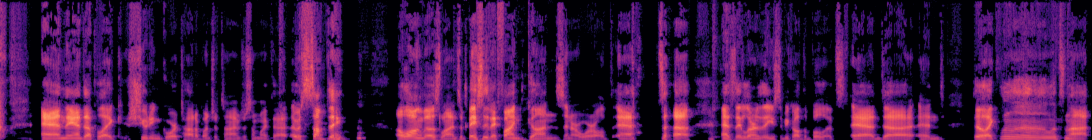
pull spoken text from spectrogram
and they end up like shooting Gortat a bunch of times or something like that. It was something along those lines. But basically, they find guns in our world, and uh, as they learn, they used to be called the bullets, and uh, and they're like, well, let's not.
